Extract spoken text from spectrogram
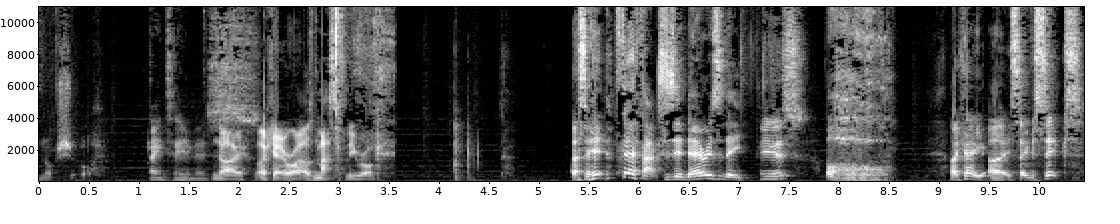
Not sure. 18 is. No. Okay, all right. I was massively wrong. That's a hit. Fairfax is in there, isn't he? He is. Oh. Okay, uh, it's over six.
